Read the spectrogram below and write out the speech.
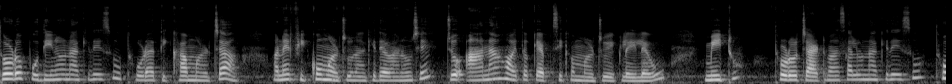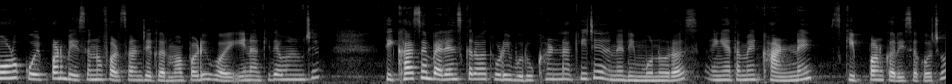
થોડો પુદીનો નાખી દઈશું, થોડા તીખા મરચાં અને ફીકો મરચું નાખી દેવાનું છે. જો આ ના હોય તો કેપ્સિકમ મરચું એક લઈ લેવું. મીઠું, થોડો ચાટ મસાલો નાખી દઈશું. થોડું કોઈ પણ બેસનનું ફરસાણ જે ઘરમાં પડ્યું હોય એ નાખી દેવાનું છે. તીખાશને બેલેન્સ કરવા થોડી બુરુખાંડ નાખી છે અને લીંબુનો રસ. અહીંયા તમે ખાંડને સ્કીપ પણ કરી શકો છો.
